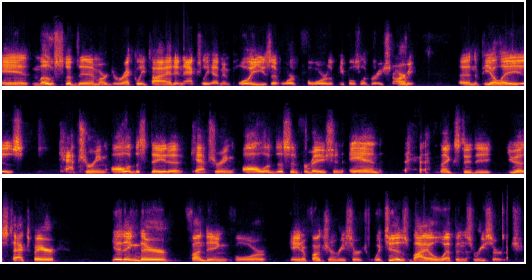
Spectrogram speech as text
and most of them are directly tied and actually have employees that work for the People's Liberation Army. And the PLA is capturing all of this data, capturing all of this information, and thanks to the US taxpayer, getting their funding for gain of function research, which is bioweapons research.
